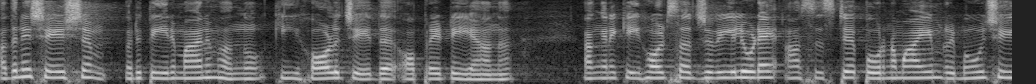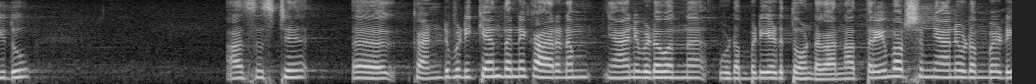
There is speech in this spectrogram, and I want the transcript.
അതിനുശേഷം ഒരു തീരുമാനം വന്നു കീ ഹോൾ ചെയ്ത് ഓപ്പറേറ്റ് ചെയ്യാമെന്ന് അങ്ങനെ കീ ഹോൾ സർജറിയിലൂടെ ആ സിസ്റ്റ് പൂർണമായും റിമൂവ് ചെയ്തു. ആ സിസ്റ്റ് കണ്ടുപിടിക്കാൻ തന്നെ കാരണം ഞാനിവിടെ വന്ന് ഉടമ്പടി എടുത്തുകൊണ്ട് കാരണം അത്രയും വർഷം ഞാൻ ഉടമ്പടി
